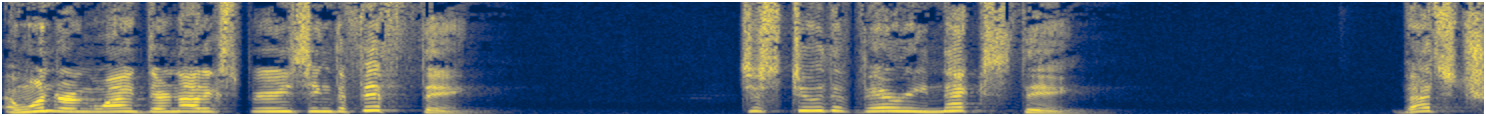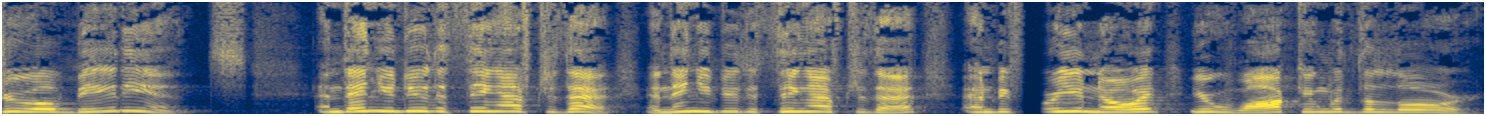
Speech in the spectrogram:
and wondering why they're not experiencing the fifth thing. Just do the very next thing. That's true obedience. And then you do the thing after that. And then you do the thing after that. And before you know it, you're walking with the Lord.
